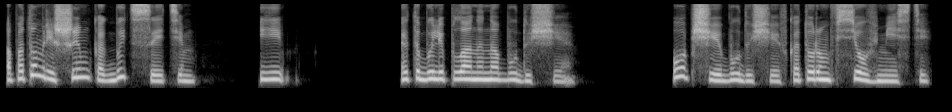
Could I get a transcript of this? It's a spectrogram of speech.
а потом решим, как быть с этим». И это были планы на будущее. Общее будущее, в котором все вместе,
